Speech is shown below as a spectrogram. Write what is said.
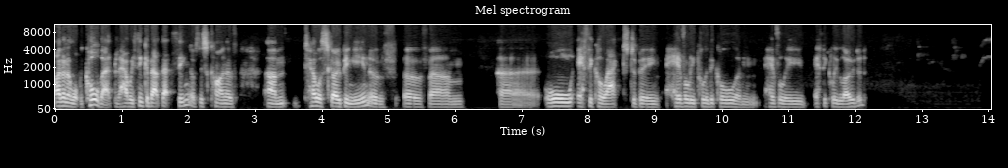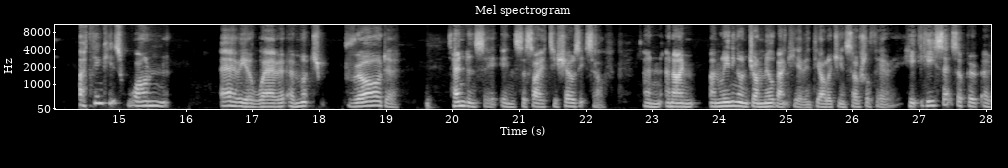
I don't know what we call that, but how we think about that thing of this kind of um, telescoping in of of um, uh, all ethical acts to be heavily political and heavily ethically loaded? I think it's one area where a much broader tendency in society shows itself. And, and I'm, I'm leaning on John Milbank here in theology and social theory. He, he sets up a, a,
